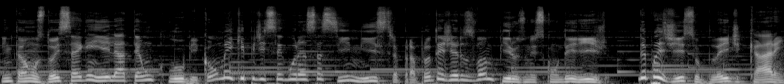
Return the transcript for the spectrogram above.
Então os dois seguem ele até um clube com uma equipe de segurança sinistra para proteger os vampiros no esconderijo. Depois disso, Blade e Karen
